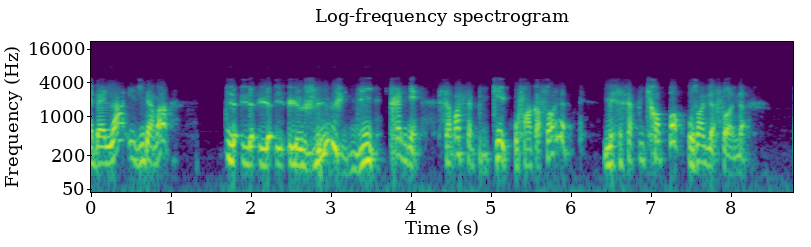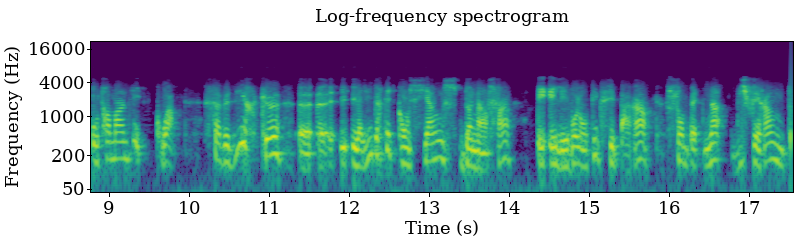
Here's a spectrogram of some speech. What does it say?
Eh bien là, évidemment, le, le, le, juge dit très bien, ça va s'appliquer aux francophones, mais ça ne s'appliquera pas aux anglophones. Autrement dit, quoi? Ça veut dire que euh, euh, la liberté de conscience d'un enfant et, les volontés de ses parents sont maintenant différentes,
